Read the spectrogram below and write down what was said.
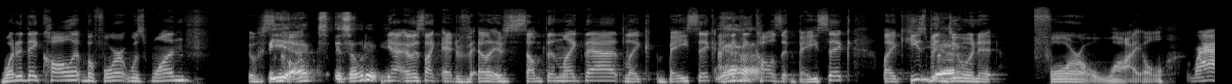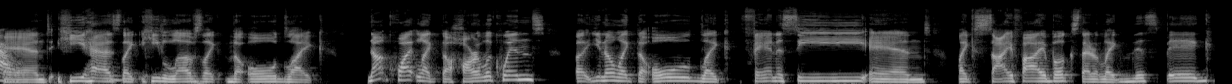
what did they call it before it was one? It was called- BX is that what it? yeah it was like adv- it was something like that like basic. I think he calls it basic. Like he's been Yeah. doing it for a while. Wow. and he has like he loves like the old like not quite like the harlequins but you know like the old like fantasy and like sci-fi books that are like this big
